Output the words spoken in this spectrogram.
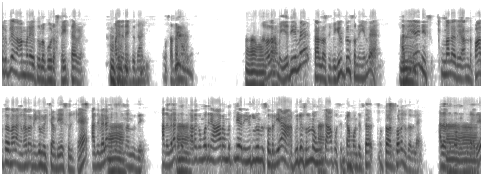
எடுப்புல ஆண்மனையத்துள்ள போயிடும் ஸ்ட்ரைட்டாவே மனித நேயத்தை தாண்டி. சத்தமா அதனால. நம்ம எதையுமே தாழ்வாசி இப்ப இருட்டுன்னு சொன்னீங்கல்ல அதையே நீ உன்னால அது அந்த பார்த்ததுனால அங்க நிறைய நிகழ்வு வச்சு அப்படியே சொல்லிட்டேன். அது ஆ. நடந்தது அந்த விளையாட்டு நடக்கும்போது நீ ஆரம்பத்திலேயே அது இருளுன்னு சொல்றியா? அப்படின்னு சொல்லி உங்ககிட்ட ஆப்போசிட் காம்பவுண்ட் தொடங்குது அதுல. அது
